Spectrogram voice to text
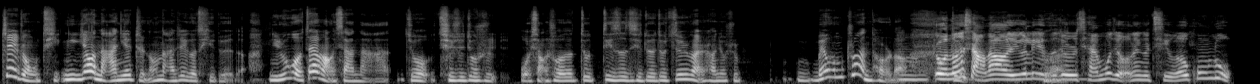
这种梯你要拿，你也只能拿这个梯队的。你如果再往下拿，就其实就是我想说的，就第四梯队，就基本上就是没有什么赚头的。我能想到的一个例子就是前不久那个企鹅公路。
